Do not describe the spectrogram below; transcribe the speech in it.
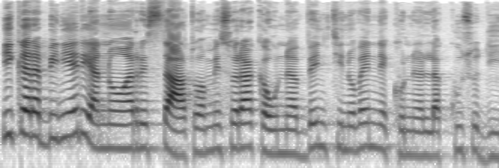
I carabinieri hanno arrestato a Mesoraca un 29enne con l'accusa di,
